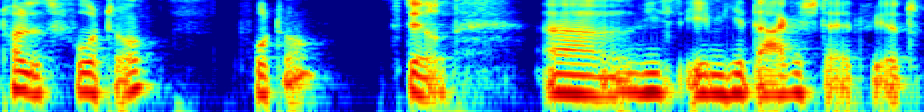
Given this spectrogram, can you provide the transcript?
tolles Foto. Foto? Still. Äh, wie es eben hier dargestellt wird.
